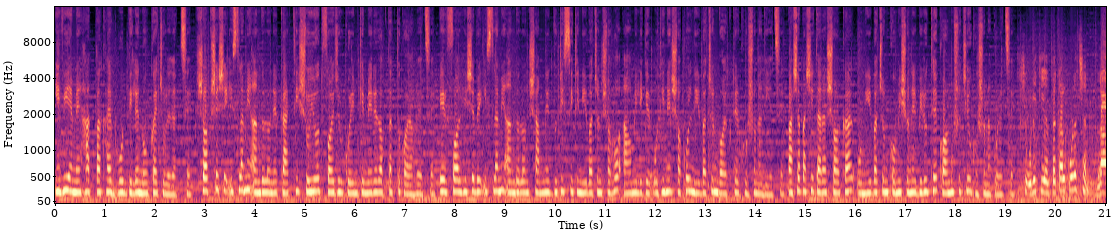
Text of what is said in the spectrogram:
ইভিএম এ হাত পাখায় ভোট দিলে নৌকায় চলে যাচ্ছে। সবশেষে ইসলামী আন্দোলনের প্রার্থী সৈয়দ ফয়জুল করিমকে মেরে রক্তাক্ত করা হয়েছে। এর ফল হিসেবে ইসলামী আন্দোলন সামনের দুটি সিটি নির্বাচন সহ আওয়ামী লীগের অধীনে সকল নির্বাচন বয়কটের ঘোষণা দিয়েছে। পাশাপাশি তারা সরকার ও নির্বাচন কমিশনের বিরুদ্ধে কর্মসূচিও ঘোষণা করেছে। উনি কি ইন্তেকাল করেছেন? না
